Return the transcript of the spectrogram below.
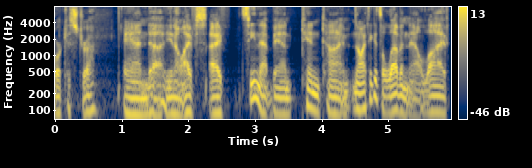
Orchestra. And, uh, you know, I've, I've seen that band 10 times. No, I think it's 11 now live.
